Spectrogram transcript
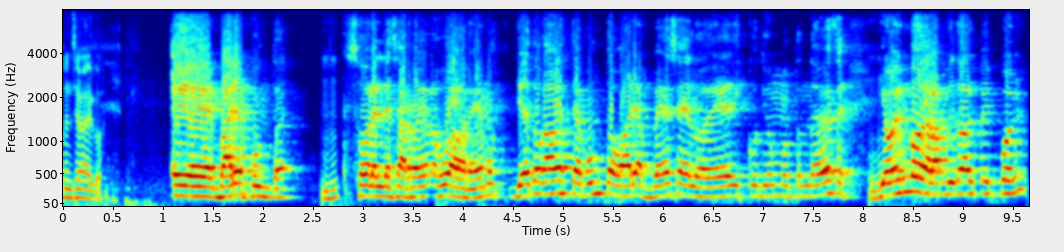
mencionar algo. Eh, varios puntos sobre el desarrollo de los jugadores. Hemos, yo he tocado este punto varias veces, lo he discutido un montón de veces. Yo vengo del ámbito del béisbol,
